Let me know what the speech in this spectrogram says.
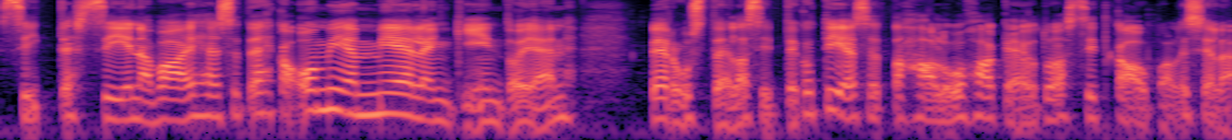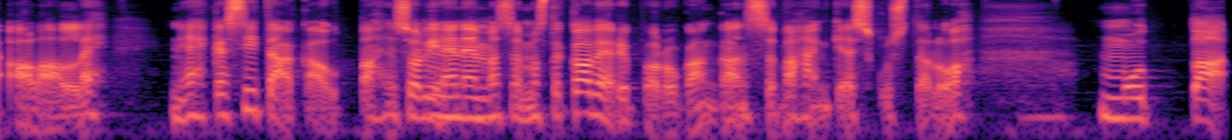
sitten siinä vaiheessa. Että ehkä omien mielenkiintojen perusteella sitten, kun tiesi, että haluaa hakeutua sitten kaupalliselle alalle, niin ehkä sitä kautta. Ja se oli mm. enemmän semmoista kaveriporukan kanssa vähän keskustelua. Mutta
